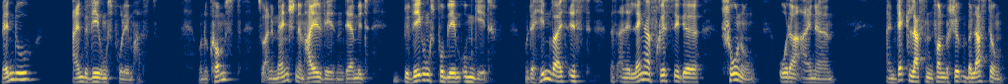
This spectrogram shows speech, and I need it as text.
wenn du ein Bewegungsproblem hast und du kommst zu einem Menschen im Heilwesen, der mit Bewegungsproblemen umgeht und der Hinweis ist, dass eine längerfristige Schonung oder eine, ein Weglassen von bestimmten Belastungen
